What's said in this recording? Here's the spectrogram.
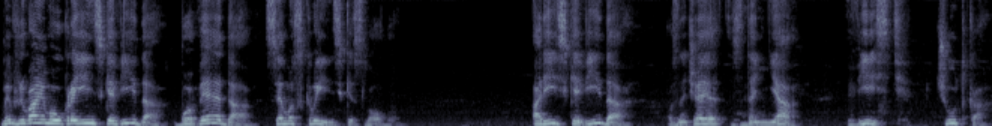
Ми вживаємо українське віда, бо веда це москвинське слово. Арійське віда означає знання, вість, чутка,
